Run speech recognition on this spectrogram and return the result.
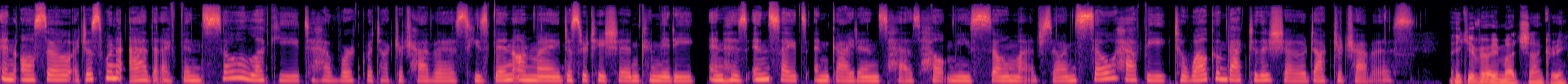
And also, I just want to add that I've been so lucky to have worked with Dr. Travis. He's been on my dissertation committee, and his insights and guidance has helped me so much. So I'm so happy to welcome back to the show Dr. Travis. Thank you very much, Shankari.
